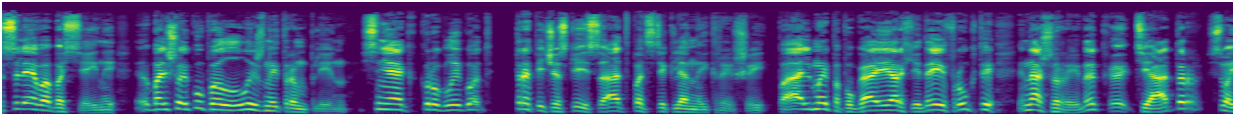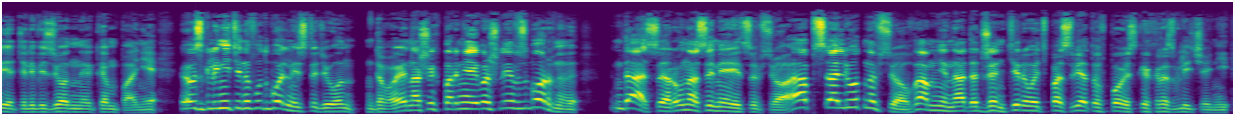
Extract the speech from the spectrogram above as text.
Слева бассейны. Большой купол, лыжный трамплин. Снег круглый год. Тропический сад под стеклянной крышей, пальмы, попугаи, орхидеи, фрукты, наш рынок, театр, своя телевизионная компания. Взгляните на футбольный стадион. Двое наших парней вошли в сборную. Да, сэр, у нас имеется все, абсолютно все. Вам не надо джентировать по свету в поисках развлечений.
